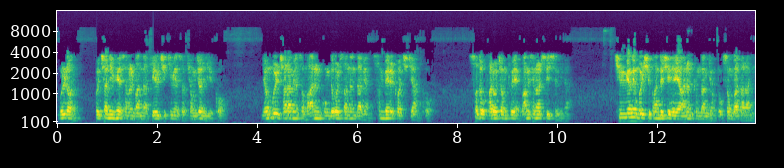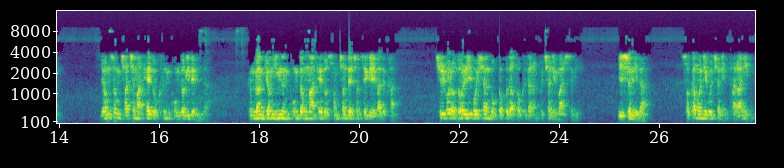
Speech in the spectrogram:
물론 부처님 회상을 만나 계율 지키면서 경전을 읽고 연불 잘하면서 많은 공덕을 쌓는다면 삼매를 거치지 않고 서도 바로 정토에 왕생할 수 있습니다. 증명의 물시 반드시 해야 하는 금강경 독성과 다라니 영성 자체만 해도 큰 공덕이 됩니다. 금강경 읽는 공덕만 해도 삼천대천 세계에 가득한 질보로 널리 보시한 목덕보다 더 크다는 부처님 말씀이 있습니다. 석가모니 부처님, 다라님,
